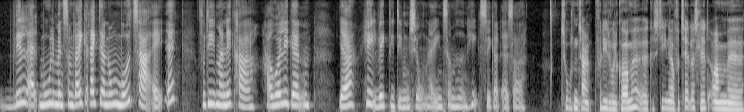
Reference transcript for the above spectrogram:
vil alt muligt, men som der ikke rigtig er nogen modtager af, ikke? fordi man ikke har, har hul igennem. Ja, helt vigtig dimension af ensomheden, helt sikkert. Altså, Tusind tak, fordi du vil komme, øh, Christine, og fortælle os lidt om, øh,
